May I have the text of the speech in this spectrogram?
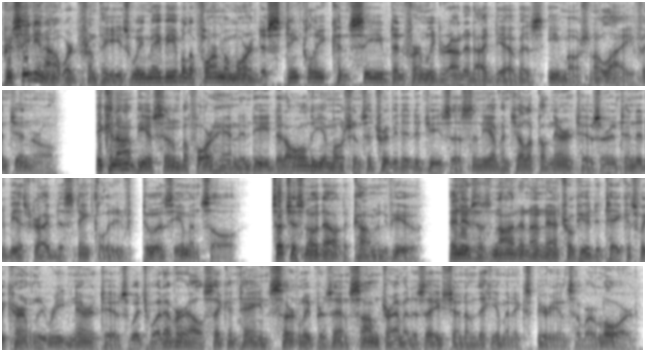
Proceeding outward from these, we may be able to form a more distinctly conceived and firmly grounded idea of his emotional life in general. It cannot be assumed beforehand, indeed, that all the emotions attributed to Jesus in the evangelical narratives are intended to be ascribed distinctly to his human soul. Such is no doubt the common view, and it is not an unnatural view to take as we currently read narratives which, whatever else they contain, certainly present some dramatization of the human experience of our Lord.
